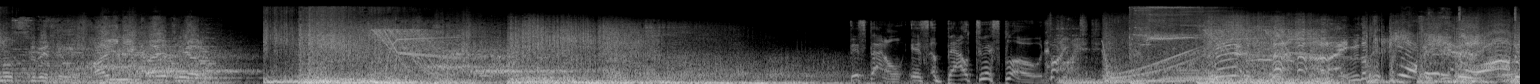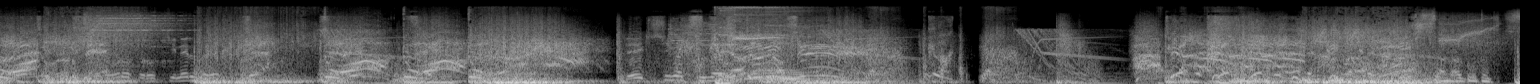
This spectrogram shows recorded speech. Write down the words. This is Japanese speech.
の全てを灰に変えてやる This battle is about to explode. Fight! そろそろ決めるぜ歴史が違う貴様ごとき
